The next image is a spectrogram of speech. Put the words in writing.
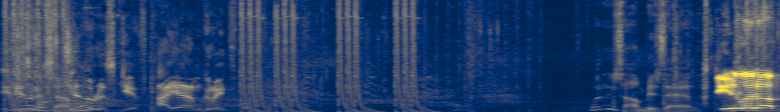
It is most Samo? generous gift. I am grateful. What are zombies at? Deal it up.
